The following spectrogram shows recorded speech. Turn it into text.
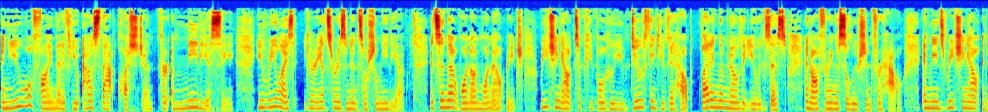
And you will find that if you ask that question for immediacy, you realize your answer isn't in social media. It's in that one on one outreach, reaching out to people who you do think you could help letting them know that you exist and offering a solution for how. It means reaching out and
